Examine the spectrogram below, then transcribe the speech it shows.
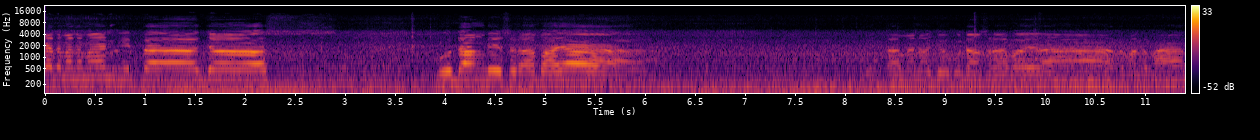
Oke teman-teman kita jos gudang di Surabaya. Kita menuju gudang Surabaya teman-teman.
